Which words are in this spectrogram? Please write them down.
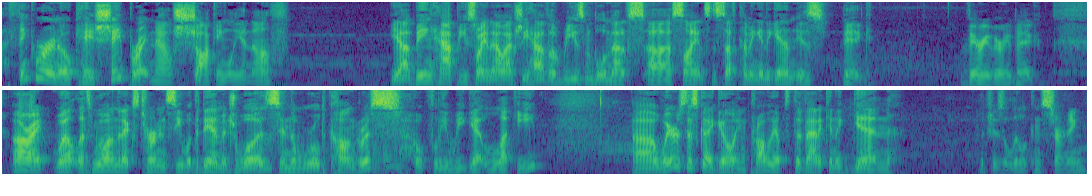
I think we're in okay shape right now, shockingly enough. Yeah, being happy so I now actually have a reasonable amount of uh, science and stuff coming in again is big. Very, very big. All right, well, let's move on to the next turn and see what the damage was in the World Congress. Hopefully we get lucky. Uh, where's this guy going? Probably up to the Vatican again, which is a little concerning.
